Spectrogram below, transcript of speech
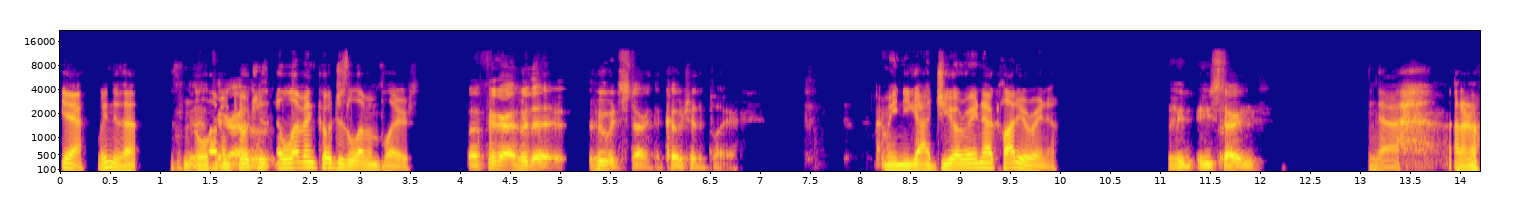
Yeah, we knew that. Eleven coaches. who- Eleven coaches. Eleven players. But figure out who the who would start, the coach or the player. I mean, you got Gio Reyna, Claudio Reyna. Who, he's starting? Nah, I don't know.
